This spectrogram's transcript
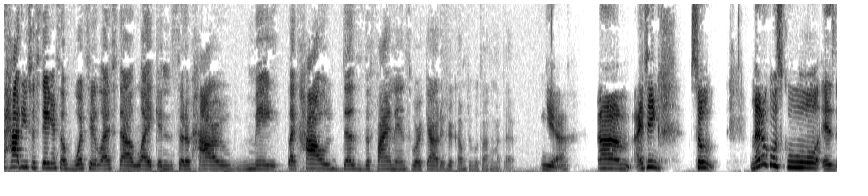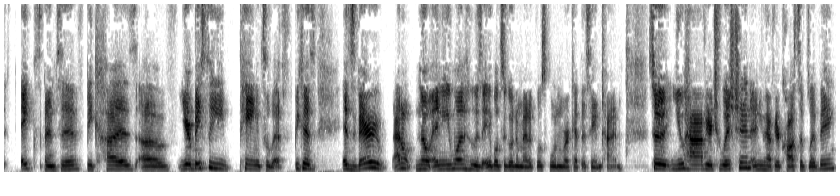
how do you sustain yourself? What's your lifestyle like, and sort of how may like how does the finance work out? If you're comfortable talking about that. Yeah, um, I think so. Medical school is expensive because of you're basically paying to live because it's very I don't know anyone who is able to go to medical school and work at the same time. So you have your tuition and you have your cost of living,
